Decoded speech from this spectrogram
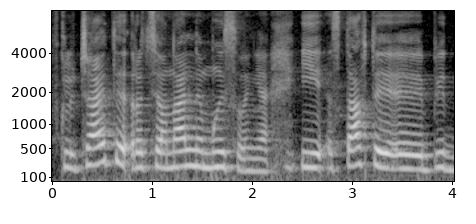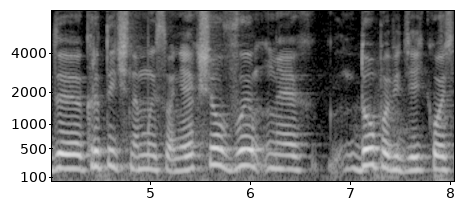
Включайте раціональне мислення і ставте під критичне мислення. Якщо ви доповіді якоїсь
